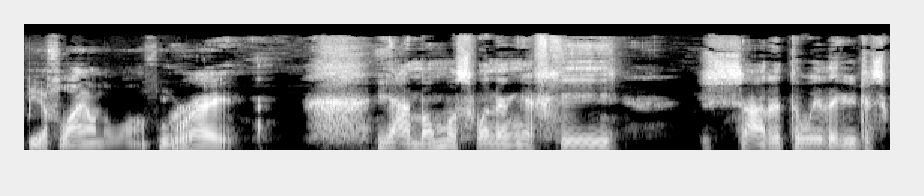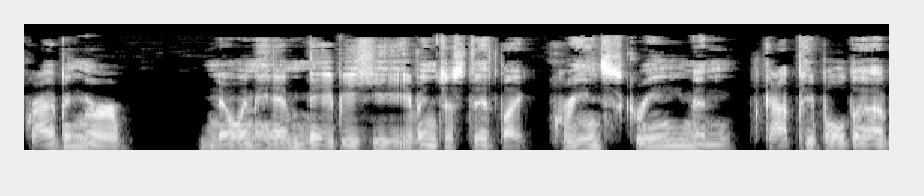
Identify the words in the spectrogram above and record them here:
be a fly on the wall for. Right. Yeah, I'm almost wondering if he shot it the way that you're describing or knowing him, maybe he even just did like green screen and got people to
